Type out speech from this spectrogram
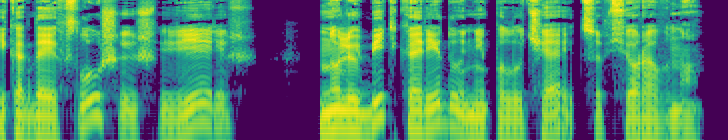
И когда их слушаешь, веришь. Но любить кориду не получается все равно.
